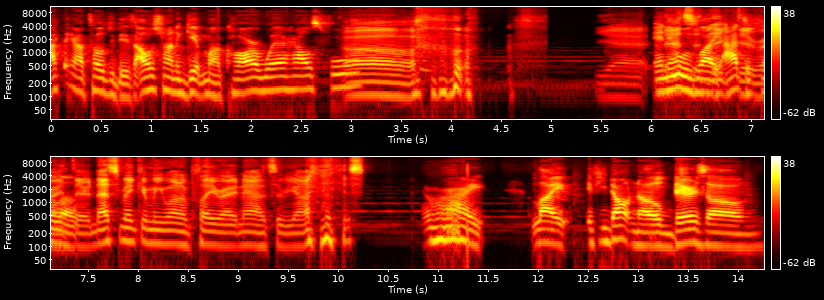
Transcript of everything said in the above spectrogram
I think I told you this. I was trying to get my car warehouse full. Oh. yeah. And it was like, I had to fill right up- there. That's making me want to play right now, to be honest. Right. Like if you don't know, there's um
